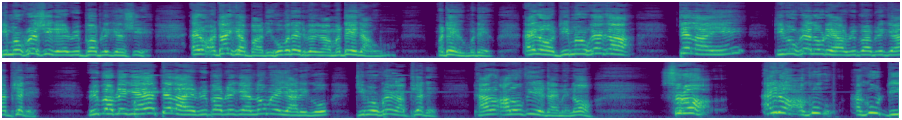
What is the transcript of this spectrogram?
Democrat ရှိတယ် Republican ရှိတယ်အဲ့တော့အတိုက်ခံပါတီဟိုဘက်နဲ့ဒီဘက်ကမတည့်ကြဘူးမတည့်ဘူးမတည့်ဘူးအဲ့တော့ Democrat ကတက်လာရင် Democrat လုပ်တဲ့ဟာ Republican ကဖြတ်တယ် Republican ကတက်လာရင် Republican လုပ်မဲ့အရာတွေကို Democrat ကဖြတ်တယ် ဒါကတော့အားလုံးသိတဲ့အတိုင်းပဲနော်ဆိုတော့အဲ့တော့အခုအခုဒီ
